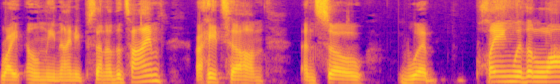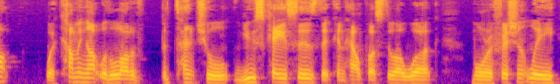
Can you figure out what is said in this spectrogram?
right only 90% of the time, right? Um, and so we're playing with it a lot. We're coming up with a lot of potential use cases that can help us do our work more efficiently.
